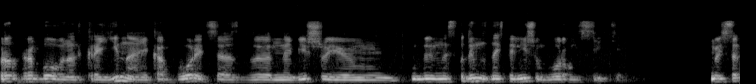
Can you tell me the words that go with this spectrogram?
розграбована країна, яка бореться з найбільшою одним з найсильнішим ворогом в світі. Ми все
